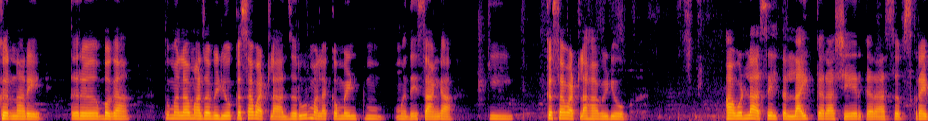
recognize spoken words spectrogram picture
करणारे. तर बघा तुम्हाला माझा व्हिडिओ कसा वाटला? जरूर मला कमेंटमध्ये सांगा की कसा वाटला हा व्हिडिओ. आवडला असेल तर लाईक करा शेअर करा सबस्क्राईब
